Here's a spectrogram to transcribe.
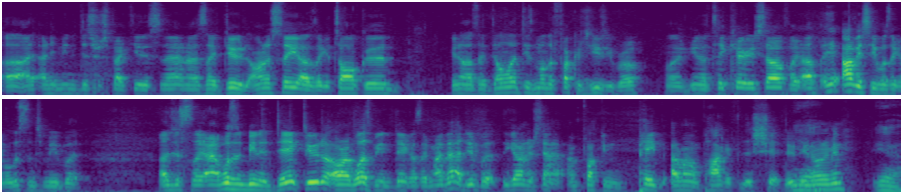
Uh, I, I didn't mean to disrespect you, this and that. And I was like, dude, honestly, I was like, it's all good. You know, I was like, don't let these motherfuckers use you, bro. Like, you know, take care of yourself. Like, I, obviously he wasn't gonna listen to me, but I just like, I wasn't being a dick, dude, or I was being a dick. I was like, my bad, dude, but you gotta understand, I'm fucking paid out of my own pocket for this shit, dude. You know what I mean? Yeah,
